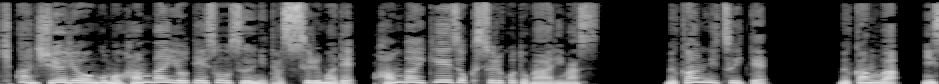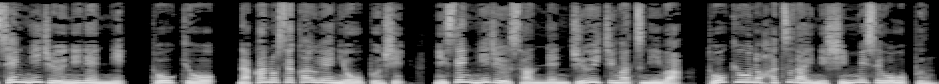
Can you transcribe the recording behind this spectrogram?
期間終了後も販売予定総数に達するまで販売継続することがあります。無冠について。無冠は2022年に東京中野坂上にオープンし、2023年11月には東京の初台に新店をオープン。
